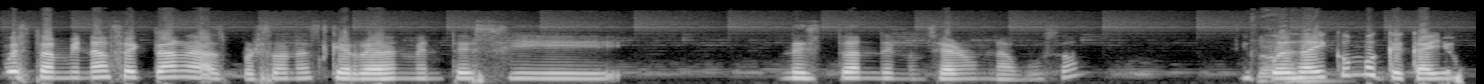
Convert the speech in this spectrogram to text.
pues también afectan a las personas que realmente sí necesitan denunciar un abuso. Y pues ahí como que cayó un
